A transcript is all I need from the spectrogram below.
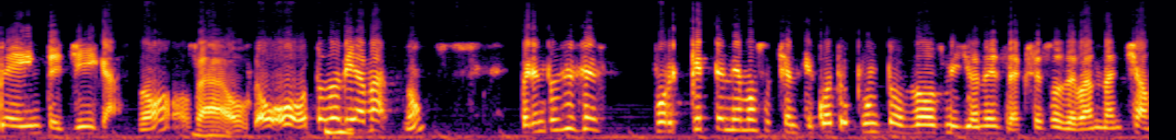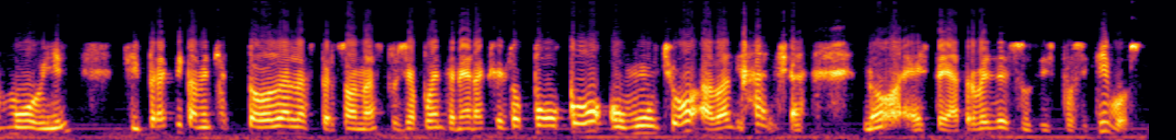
20 gigas, ¿no? O sea, o, todavía más, ¿no? Pero entonces es, ¿por qué tenemos 84.2 millones de accesos de banda ancha móvil si prácticamente todas las personas pues ya pueden tener acceso poco o mucho a banda ancha, ¿no? Este, a través de sus dispositivos.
